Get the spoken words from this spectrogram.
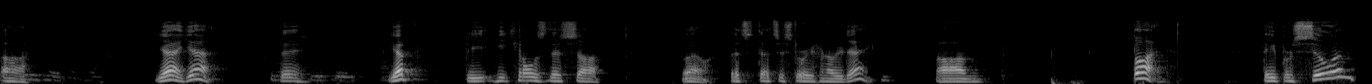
Uh, yeah, yeah. The, yep. The, he kills this. Uh, well, that's that's a story for another day. Um, but they pursue him.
